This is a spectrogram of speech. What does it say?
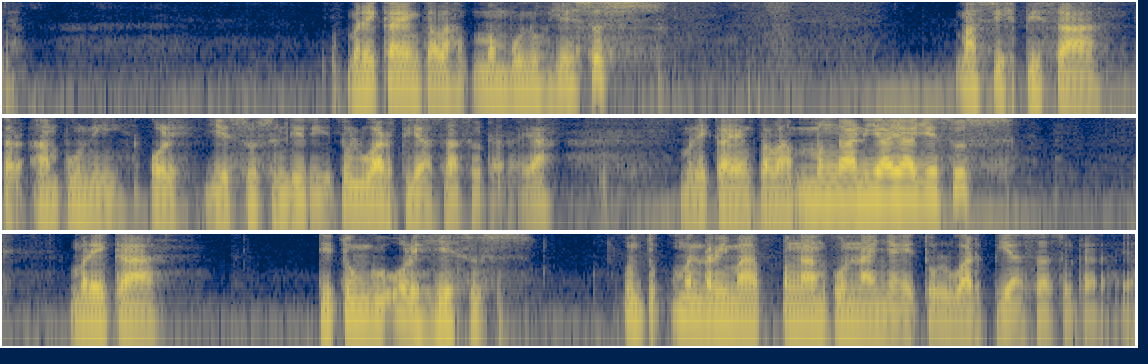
Ya. Mereka yang telah membunuh Yesus masih bisa terampuni oleh Yesus sendiri. Itu luar biasa saudara ya. Mereka yang telah menganiaya Yesus, mereka ditunggu oleh Yesus untuk menerima pengampunannya itu luar biasa saudara ya.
